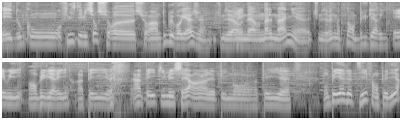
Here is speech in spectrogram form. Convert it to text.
Et donc on, on finit cette émission sur, euh, sur un double voyage. Tu nous amènes en Allemagne, euh, tu nous amènes maintenant en Bulgarie. Et oui, en Bulgarie, un pays, euh, un pays qui m'est cher, hein, le pays de mon, un pays, euh, mon pays adoptif, on peut dire.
